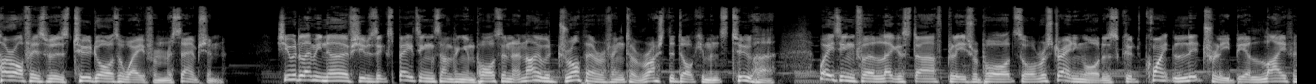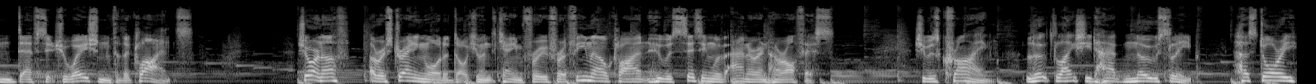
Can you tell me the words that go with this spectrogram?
Her office was two doors away from reception. She would let me know if she was expecting something important, and I would drop everything to rush the documents to her. Waiting for leg staff, police reports, or restraining orders could quite literally be a life and death situation for the clients. Sure enough, a restraining order document came through for a female client who was sitting with Anna in her office. She was crying, looked like she'd had no sleep. Her story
